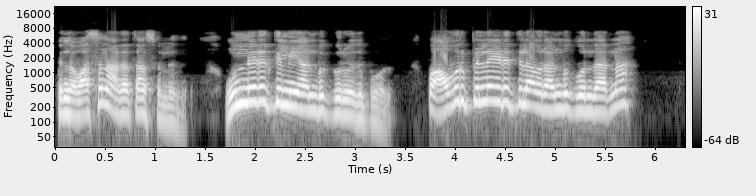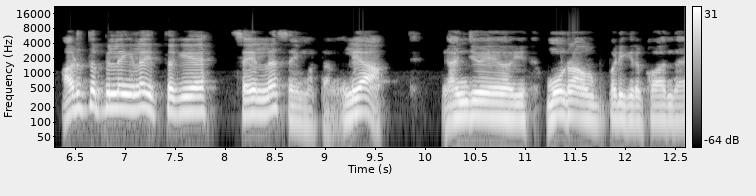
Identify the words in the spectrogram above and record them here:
இந்த வசனம் அதை தான் சொல்லுது. உன்னிடத்தில் நீ அன்பு கூறுவது போல். இப்போ அவர் பிள்ளையிடத்தில் அவர் அன்பு கூர்ந்தார்னா அடுத்த பிள்ளைங்களை இத்தகைய செயலில் செய்ய மாட்டாங்க. இல்லையா? அஞ்சு மூன்றாம் வகுப்பு படிக்கிற குழந்தை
